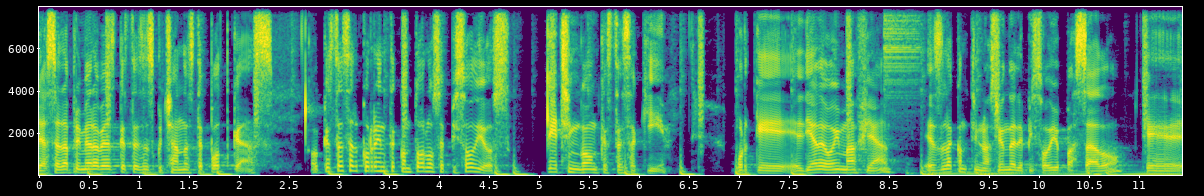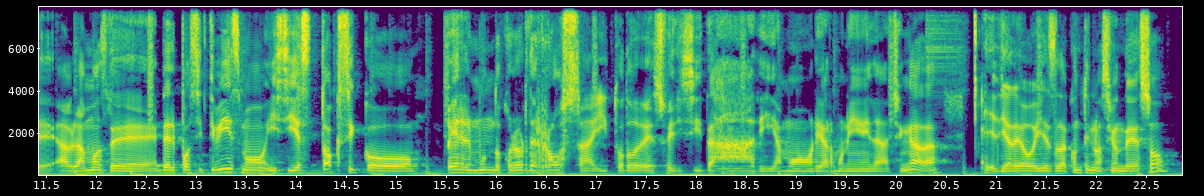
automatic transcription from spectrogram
Ya sea la primera vez que estés escuchando este podcast o que estés al corriente con todos los episodios. Qué chingón que estés aquí. Porque el día de hoy, Mafia, es la continuación del episodio pasado que hablamos de, del positivismo y si es tóxico ver el mundo color de rosa y todo es felicidad y amor y armonía y la chingada. El día de hoy es la continuación de eso,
